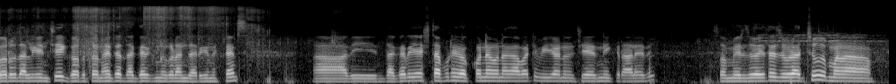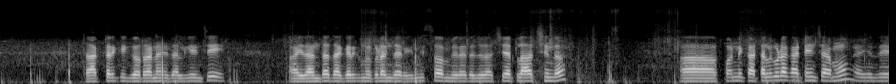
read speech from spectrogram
గొర్రు తలిగించి గొర్రెతోనైతే దగ్గరికి నూగడం జరిగింది ఫ్రెండ్స్. అది దగ్గర చేసేటప్పుడు నేను ఒక్కనే ఉన్నా కాబట్టి వీడియో చేయడానికి రాలేదు. సో మీరు అయితే చూడొచ్చు మన ట్రాక్టర్కి గొర్రె అనేది తలిగించి ఇదంతా దగ్గరికి నొక్కడం జరిగింది. సో మీరైతే చూడొచ్చు ఎట్లా వచ్చిందో. కొన్ని కట్టలు కూడా కట్టించాము. ఇది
